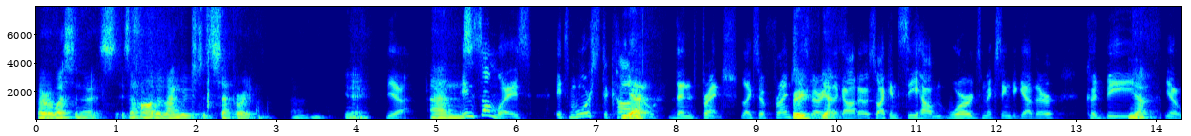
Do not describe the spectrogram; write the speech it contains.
for a Westerner, it's it's a harder language to separate. Um, you know. Yeah. And in some ways, it's more staccato yeah. than French. Like so, French is very yeah. legato, so I can see how words mixing together could be, yeah. you know,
